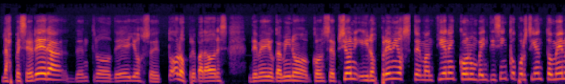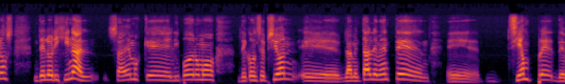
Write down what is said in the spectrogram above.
las pesebreras, dentro de ellos eh, todos los preparadores de Medio Camino Concepción, y los premios se mantienen con un 25% menos del original. Sabemos que el hipódromo de Concepción, eh, lamentablemente, eh, siempre, de,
